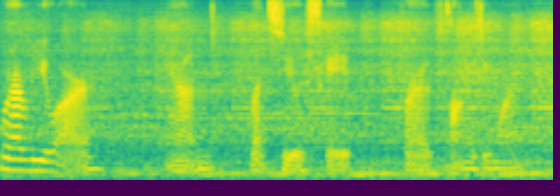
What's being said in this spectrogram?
wherever you are and lets you escape for as long as you want.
